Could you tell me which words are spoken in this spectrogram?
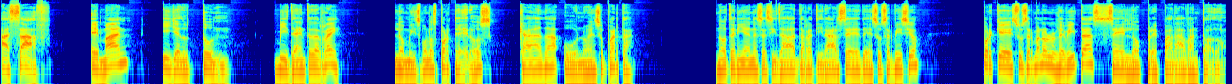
Asaf, Emán y Yedutún, vidente del rey. Lo mismo los porteros, cada uno en su puerta. No tenían necesidad de retirarse de su servicio porque sus hermanos los levitas se lo preparaban todo.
